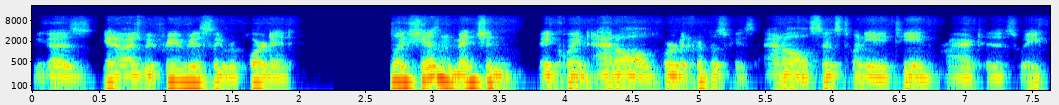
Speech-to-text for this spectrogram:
Because, you know, as we previously reported, like she hasn't mentioned Bitcoin at all or the crypto space at all since 2018 prior to this week.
